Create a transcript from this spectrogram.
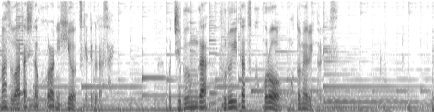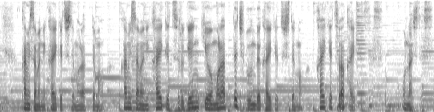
まず私の心に火をつけてください。自分が奮い立つ心を求める祈りです。神様に解決してもらっても神様に解決する元気をもらって自分で解決しても解決は解決です。同じです。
